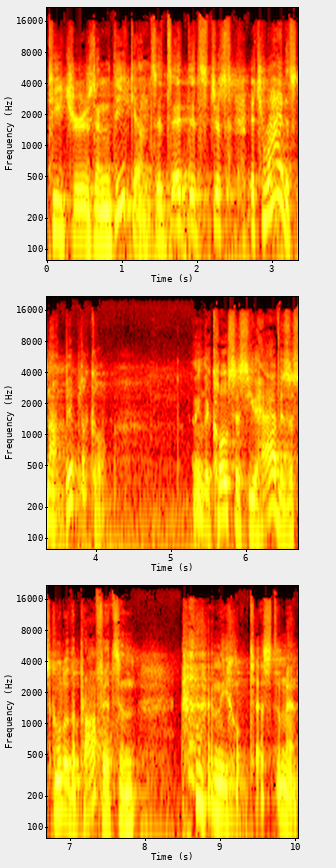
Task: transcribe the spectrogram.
teachers and deacons. It's, it, it's just, it's right, it's not biblical. I think the closest you have is a school of the prophets in, in the Old Testament.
